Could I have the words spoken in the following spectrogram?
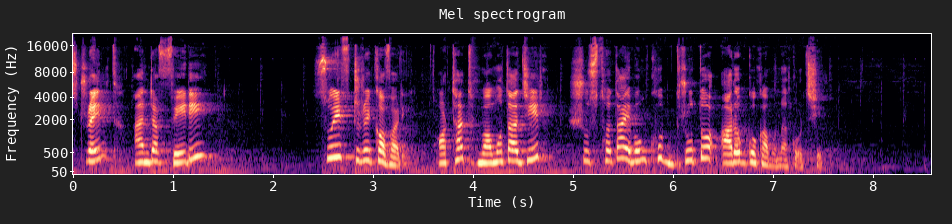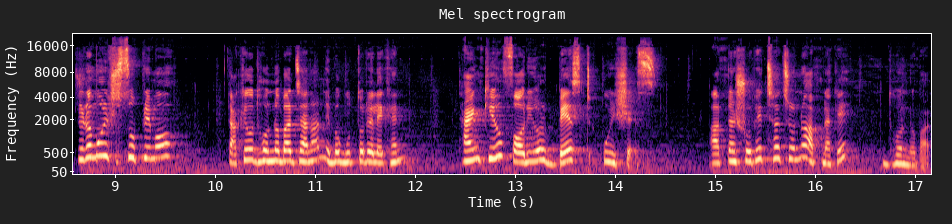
strength and a very swift recovery অর্থাৎ মমতাজির সুস্থতা এবং খুব দ্রুত আরোগ্য কামনা করছি। তৃণমূল সুপ্রিমো, তাকেও ধন্যবাদ জানান এবং উত্তরে লেখেন thank you for your best wishes আপনার শুভেচ্ছার জন্য আপনাকে ধন্যবাদ।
